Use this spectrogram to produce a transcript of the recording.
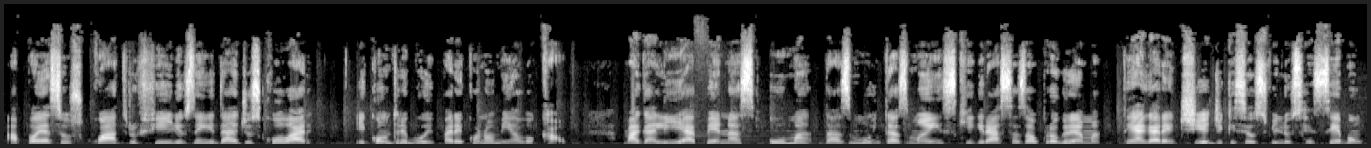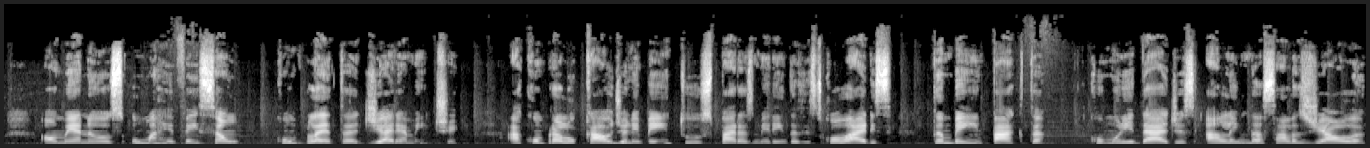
apoia seus quatro filhos em idade escolar e contribui para a economia local. Magali é apenas uma das muitas mães que, graças ao programa, tem a garantia de que seus filhos recebam ao menos uma refeição completa diariamente. A compra local de alimentos para as merendas escolares também impacta comunidades além das salas de aula.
